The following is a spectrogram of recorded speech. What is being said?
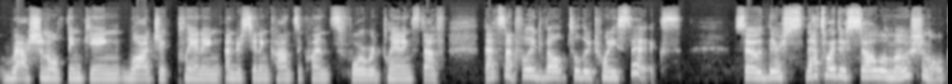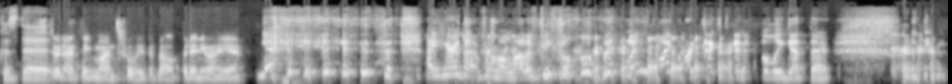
rational thinking logic planning understanding consequence forward planning stuff that's not fully developed till they're 26 so there's that's why they're so emotional because the still I don't think mine's fully developed but anyway yeah yeah I hear that from a lot of people. When's my cortex going to fully get there? But the,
